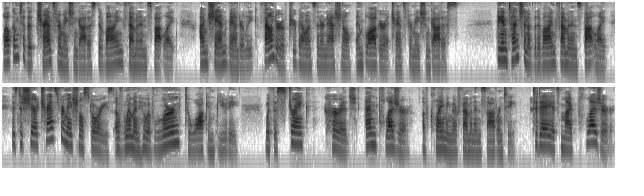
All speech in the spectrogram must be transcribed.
Welcome to the Transformation Goddess Divine Feminine Spotlight. I'm Shann Vander Leek, founder of True Balance International and blogger at Transformation Goddess. The intention of the Divine Feminine Spotlight is to share transformational stories of women who have learned to walk in beauty with the strength, courage, and pleasure of claiming their feminine sovereignty. Today, it's my pleasure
